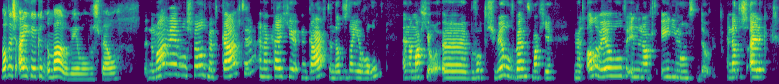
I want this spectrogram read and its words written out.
wat is eigenlijk het normale Weerwolvenspel? Het normale weerwolfspel is met kaarten en dan krijg je een kaart en dat is dan je rol. En dan mag je, bijvoorbeeld als je weerwolf bent, mag je met alle weerwolven in de nacht één iemand doden. En dat is eigenlijk,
